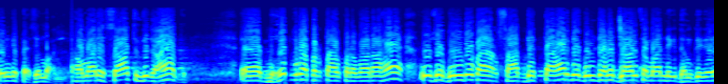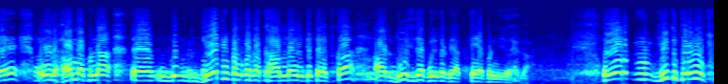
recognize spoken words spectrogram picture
इनके पैसे मान हमारे साथ विधायक बहुत बुरा बर्ताव करवा रहा है। उसे गुंडों का साथ देता है वे गुंडे हमें जान संभालने की धमकी दे रहे हैं, और हम अपना गेट भी बंद कर रखा हमने उनकी तरफ़ का, और दूसरी तरफ़ लेकर जाते हैं अपने जो है। और विद प्रूफ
